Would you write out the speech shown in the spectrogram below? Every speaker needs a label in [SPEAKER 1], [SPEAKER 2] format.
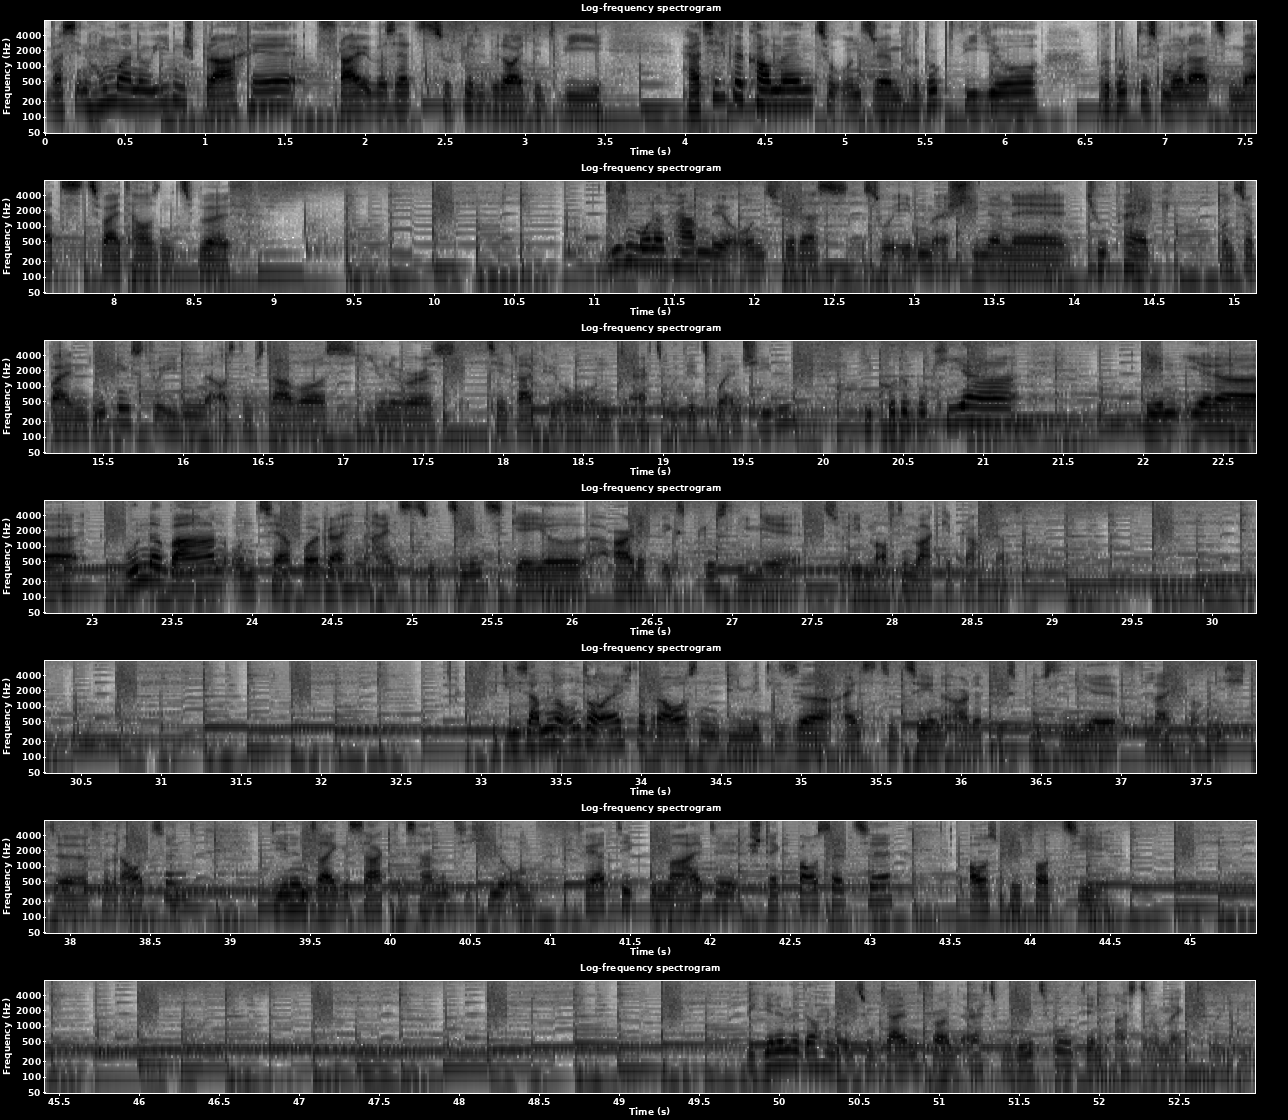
[SPEAKER 1] was in Humanoidensprache frei übersetzt so viel bedeutet wie Herzlich willkommen zu unserem Produktvideo Produkt des Monats März 2012. Diesen Monat haben wir uns für das soeben erschienene 2-Pack unserer beiden Lieblingsdruiden aus dem Star Wars Universe C3PO und R2D2 entschieden, die Kotobukiya in ihrer wunderbaren und sehr erfolgreichen 1 zu 10 Scale RDFX Plus Linie soeben auf den Markt gebracht hat. Für die Sammler unter euch da draußen, die mit dieser 1 zu 10 Artifix Plus Linie vielleicht noch nicht äh, vertraut sind, denen sei gesagt, es handelt sich hier um fertig bemalte Steckbausätze aus PVC. Beginnen wir doch mit unserem kleinen Freund R2D2, dem Astromech Druiden.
